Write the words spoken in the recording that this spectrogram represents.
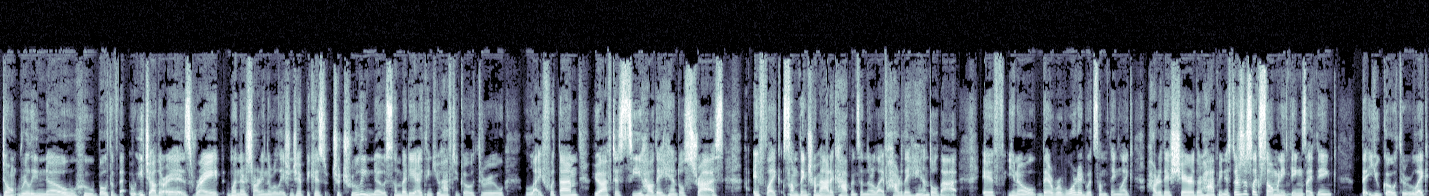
don't really know who both of them each other is right when they're starting the relationship. Because to truly know somebody i think you have to go through life with them. You have to see how they handle stress. If like something traumatic happens in their life how do they handle that? If you know they're rewarded with something like how do they share their happiness? There's just like so many things i think that you go through like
